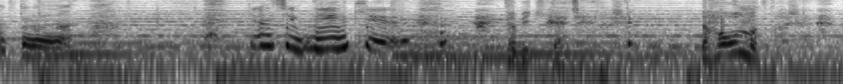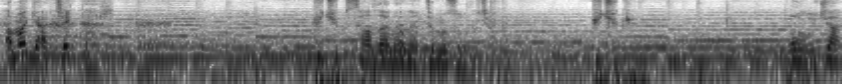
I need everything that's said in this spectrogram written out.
Olmayacak ki bunlar. Gerçek değil ki. Tabii ki gerçekler. Daha olmadılar. Ama gerçekler. Küçük sallanan atımız olacak. Küçük. Olacak.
